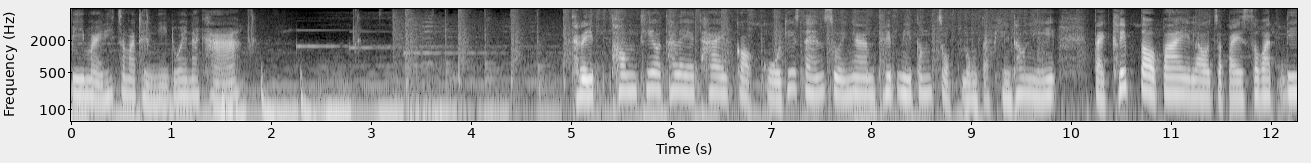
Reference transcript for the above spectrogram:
ปีใหม่ที่จะมาถึงนี้ด้วยนะคะ ริปท่องเที่ยวทะเลไทยเกาะกูดที่แสนสวยงามทริปนี้ต้องจบลงแต่เพียงเท่านี้ แต่คลิปต่อไปเราจะไปสวัสดี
